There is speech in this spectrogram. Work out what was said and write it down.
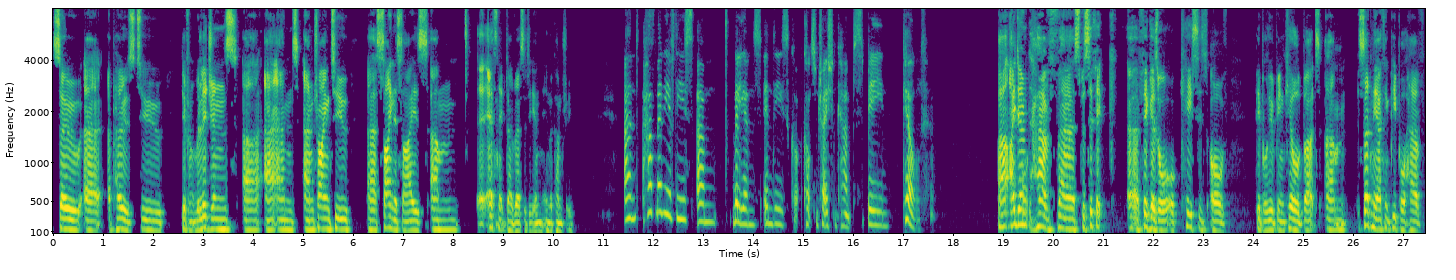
so uh, opposed to different religions uh, and and trying to uh, sinicize um, ethnic diversity in, in the country. And have many of these um, millions in these concentration camps been killed? Uh, I don't have uh, specific uh, figures or, or, cases of people who've been killed, but um, certainly I think people have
